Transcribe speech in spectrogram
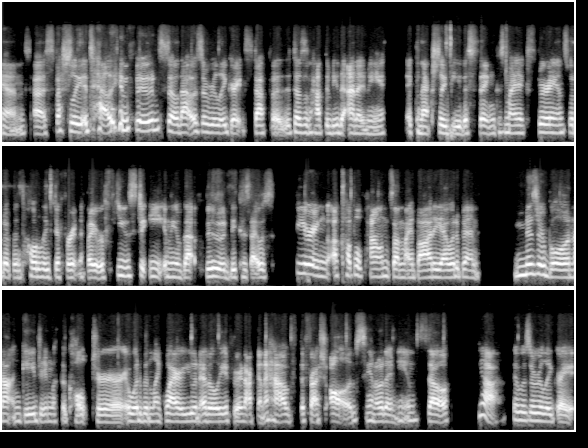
and uh, especially Italian food. So that was a really great step. It doesn't have to be the enemy. It can actually be this thing because my experience would have been totally different if I refused to eat any of that food because I was fearing a couple pounds on my body, I would have been miserable and not engaging with the culture. It would have been like, why are you in Italy if you're not going to have the fresh olives? You know what I mean? So, yeah, it was a really great,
